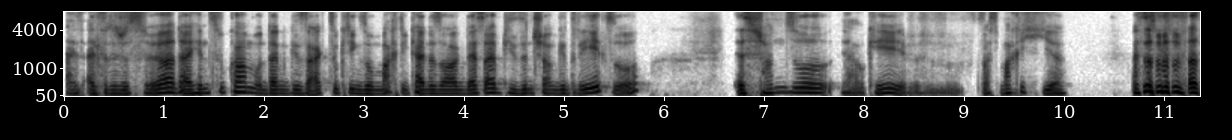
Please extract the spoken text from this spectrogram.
als, als Regisseur da hinzukommen und dann gesagt zu kriegen, so mach die keine Sorgen, deshalb, die sind schon gedreht, so, ist schon so, ja, okay, was mache ich hier? Also, was, was,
